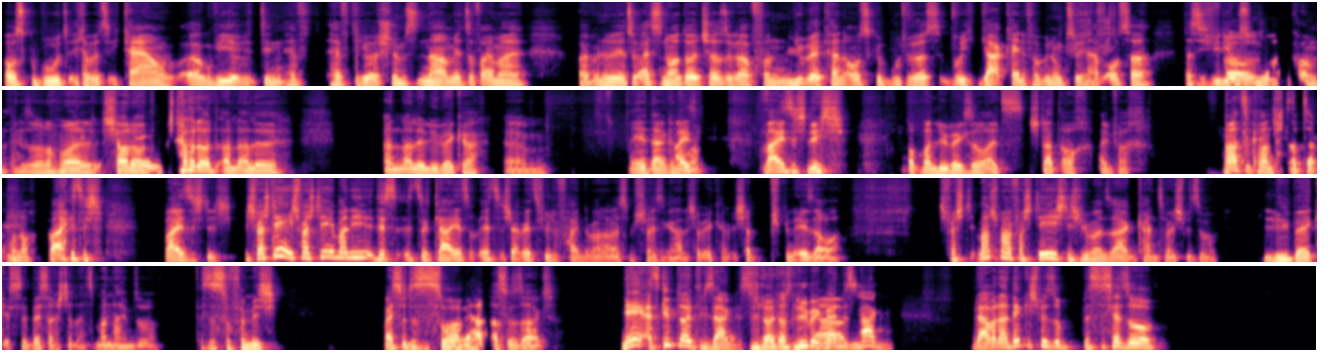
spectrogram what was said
ausgebuht. Ich habe jetzt, ich keine Ahnung, irgendwie den heft, heftig oder schlimmsten Namen jetzt auf einmal. Weil wenn du jetzt als Norddeutscher sogar von Lübeckern ausgebuht wirst, wo ich gar keine Verbindung zu ihnen habe, außer dass ich Videos Oh. aus dem Norden kommen. Also nochmal Shoutout, Shoutout an alle, an alle Lübecker. Ähm, Nee, danke weiß, nochmal. weiß ich nicht, ob man Lübeck so als Stadt auch einfach Marzipanstadt, sagt man noch. Weiß ich, weiß ich nicht. Ich verstehe, ich verstehe immer nie. Das ist klar, jetzt, jetzt, ich habe jetzt viele Feinde, Mann, aber ist mir scheißegal. Ich, hab eh ich, hab, ich bin eh sauer. Ich versteh, manchmal verstehe ich nicht, wie man sagen kann, zum Beispiel so, Lübeck ist eine bessere Stadt als Mannheim. So. Das ist so für mich, weißt du, das ist so. Aber wer hat das gesagt? nee, es gibt Leute, die sagen das. Die Leute aus Lübeck Ja, werden das sagen. Ja, aber dann denke ich mir so, das ist ja so.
